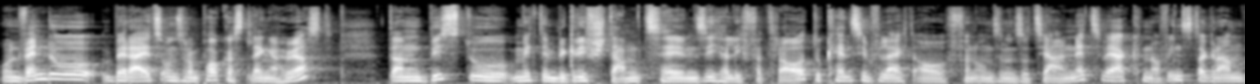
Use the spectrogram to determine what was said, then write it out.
Und wenn du bereits unseren Podcast länger hörst, dann bist du mit dem Begriff Stammzellen sicherlich vertraut. Du kennst ihn vielleicht auch von unseren sozialen Netzwerken auf Instagram.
